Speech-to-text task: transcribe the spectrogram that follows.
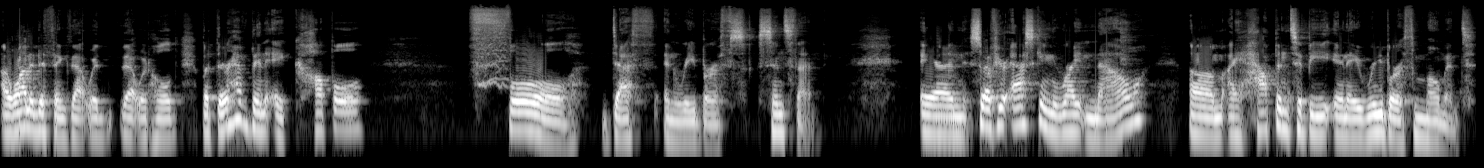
I wanted to think that would that would hold, but there have been a couple full death and rebirths since then. And so, if you're asking right now, um, I happen to be in a rebirth moment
